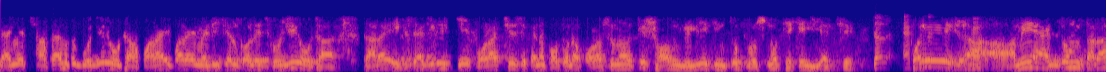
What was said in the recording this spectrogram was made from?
ব্যাঙের ছাতার মতো গজিয়ে ওঠা পাড়ায় পাড়ায় মেডিকেল কলেজ গজিয়ে ওঠা তারা এক্স্যাক্টলি কি পড়াচ্ছে সেখানে কতটা পড়াশোনা হচ্ছে সব মিলিয়ে কিন্তু প্রশ্ন থেকেই যাচ্ছে। ফলে আমি একদম তারা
